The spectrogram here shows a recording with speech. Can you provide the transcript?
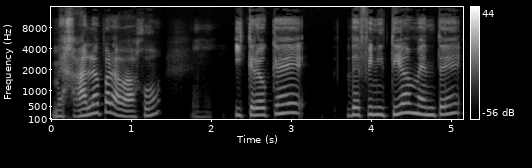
me jala para abajo. Y creo que definitivamente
